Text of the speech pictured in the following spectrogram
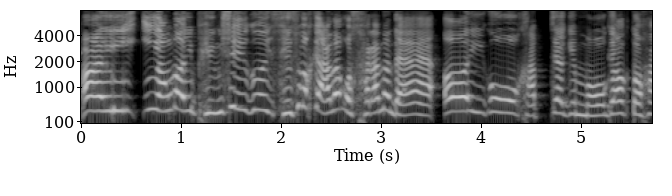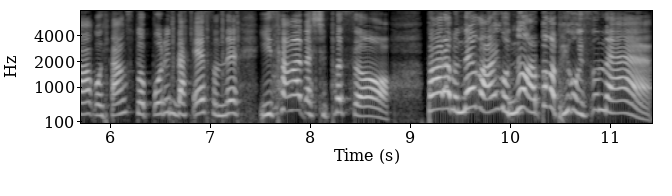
아이 이 양반이 그 세수밖에 안 하고 살았는데 어이고 갑자기 목욕도 하고 향수도 뿌린다 내 이상하다 싶었어. 바람은 내가 아니고 너 아빠가 피고 있었네.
